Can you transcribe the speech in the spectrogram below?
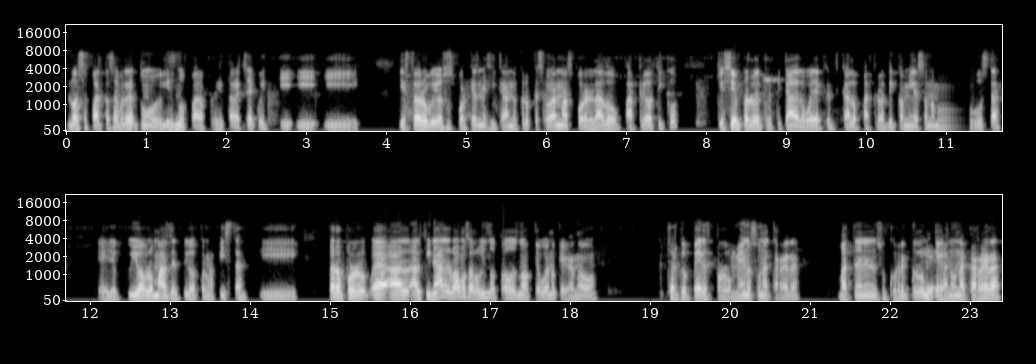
no hace falta saber automovilismo para felicitar a Checo y, y, y, y estar orgullosos porque es mexicano. Creo que se van más por el lado patriótico, que siempre lo he criticado, lo voy a criticar lo patriótico, a mí eso no me gusta. Eh, yo, yo, hablo más del piloto en la pista, y, pero por, eh, al, al, final vamos a lo mismo todos, ¿no? Qué bueno que ganó Sergio Pérez por lo menos una carrera, va a tener en su currículum que ganó una carrera,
